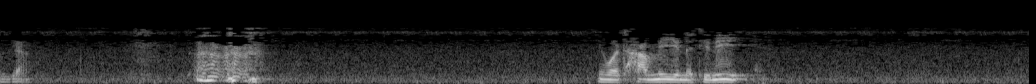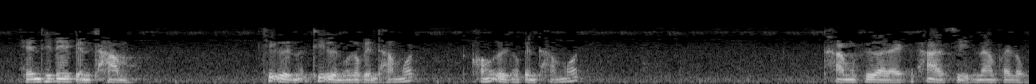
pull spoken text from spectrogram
ทุกอย่างยังว่าธรรมมีอยู่ในที่นี้ เห็นที่นี่เป็นธรรม ที่อื่น ที่อื่นมันก็เป็นธรรมหมด ของอื่นก็เป็นธรรมหมด ธรรมคืออะไรก็ธาตุสี่น้ำไฟลม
